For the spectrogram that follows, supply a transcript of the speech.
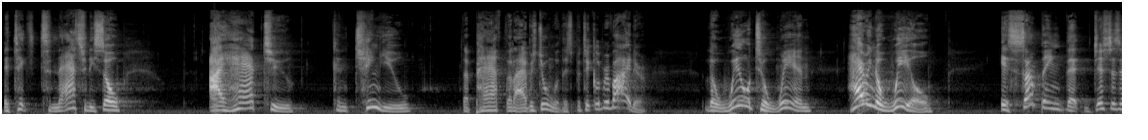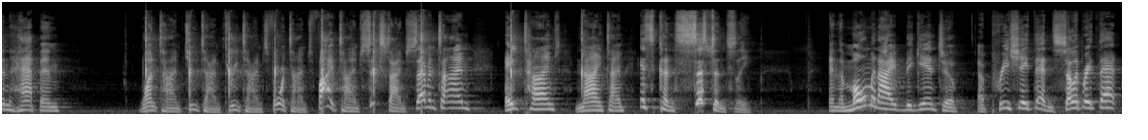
it takes tenacity. So I had to continue the path that I was doing with this particular provider. The will to win, having the will is something that just doesn't happen one time, two times, three times, four times, five times, six times, seven times, eight times, nine times. It's consistency. And the moment I began to appreciate that and celebrate that,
